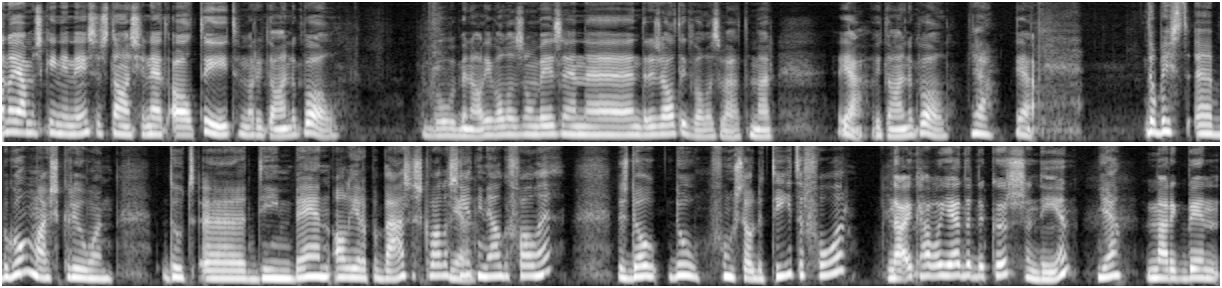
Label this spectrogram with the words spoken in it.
nou ja, misschien in eerste instantie net altijd, maar uiteindelijk wel. Ik bedoel, we zijn alle wel eens onwis en, eh, en er is altijd wel eens wat, maar ja, uiteindelijk wel. Ja. Ja. Dat best eh begon maar schreeuwen. Doet eh, die band al hier op een basisschool Ja. in elk geval, hè? Dus doe, doe vondst de titel voor. Nou, ik hou wel eerder de cursussen die Ja. Maar ik ben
